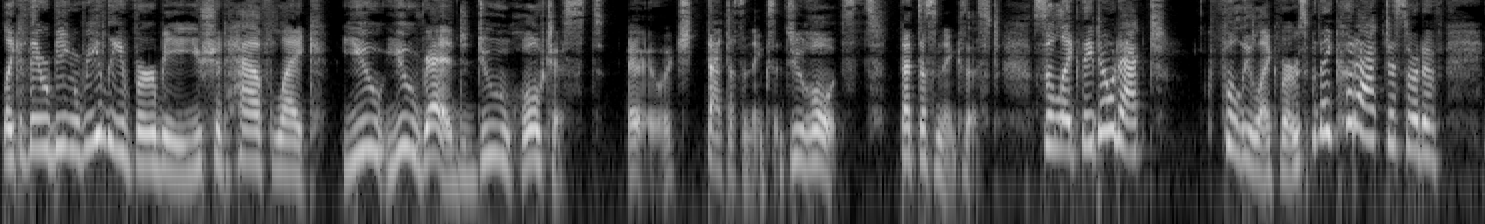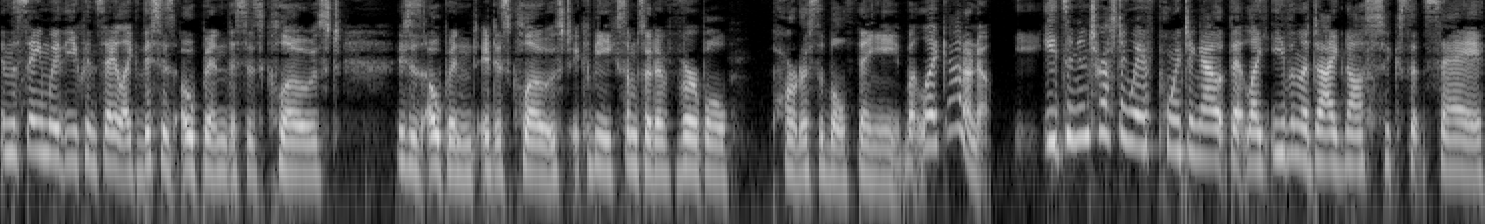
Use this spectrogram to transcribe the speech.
Like if they were being really verby, you should have like you you read du rotest, uh, which that doesn't exist. Du rotst that doesn't exist. So like they don't act fully like verbs, but they could act as sort of in the same way that you can say like this is open, this is closed, this is opened, it is closed. It could be some sort of verbal participle thingy, but like, I don't know. It's an interesting way of pointing out that like even the diagnostics that say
